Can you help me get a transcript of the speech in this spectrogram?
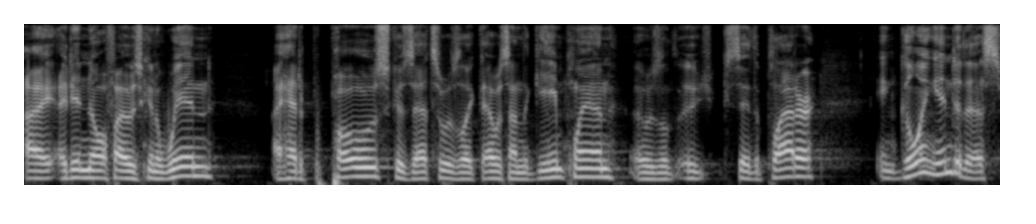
I, I didn't know if I was going to win. I had to propose because that's what was like that was on the game plan. It was you could say the platter. And going into this,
